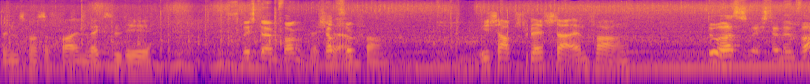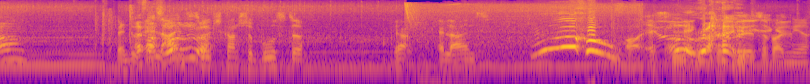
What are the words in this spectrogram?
Ich bin jetzt mal so frei und wechsel die Schlechter Empfang. Ich schlechter hab schon. Empfang. Ich hab schlechter Empfang. Du hast schlechten Empfang. Wenn du Einfach so L1 rüber. drückst, kannst du boosten. Ja, L1. Wuhu! Oh, es Alright. leckt so böse bei mir.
